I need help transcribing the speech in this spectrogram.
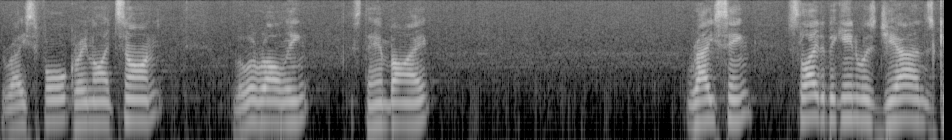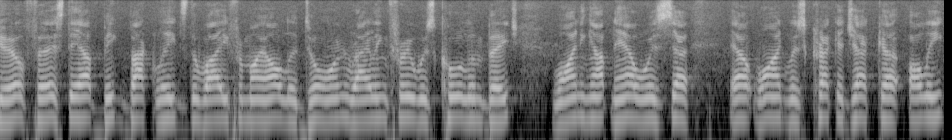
to race four. Green lights on. Lure rolling. Stand by. Racing. Slow to begin was Gian's Girl. First out, Big Buck leads the way from Myola Dawn. Railing through was Coolum Beach. Winding up now was uh, out wide was Crackerjack uh, Ollie.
